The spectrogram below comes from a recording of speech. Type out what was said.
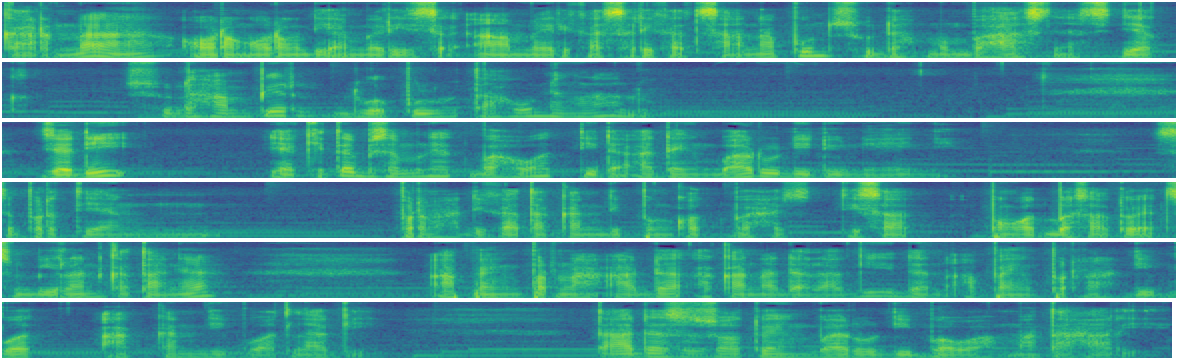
Karena orang-orang di Amerika, Serikat sana pun sudah membahasnya sejak sudah hampir 20 tahun yang lalu. Jadi, ya kita bisa melihat bahwa tidak ada yang baru di dunia ini. Seperti yang pernah dikatakan di pengkhotbah di pengkhotbah 1 ayat 9 katanya, apa yang pernah ada akan ada lagi dan apa yang pernah dibuat akan dibuat lagi. Tak ada sesuatu yang baru di bawah matahari.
